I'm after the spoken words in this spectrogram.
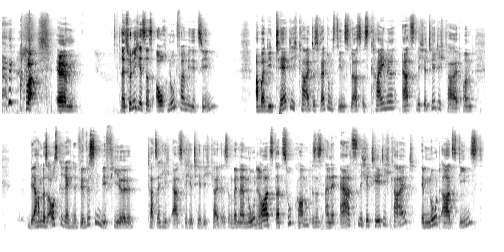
Aber ähm, natürlich ist das auch Notfallmedizin, aber die Tätigkeit des Rettungsdienstlers ist keine ärztliche Tätigkeit. Und wir haben das ausgerechnet. Wir wissen, wie viel tatsächlich ärztliche Tätigkeit ist. Und wenn der Notarzt dazukommt, ist es eine ärztliche Tätigkeit im Notarztdienst,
